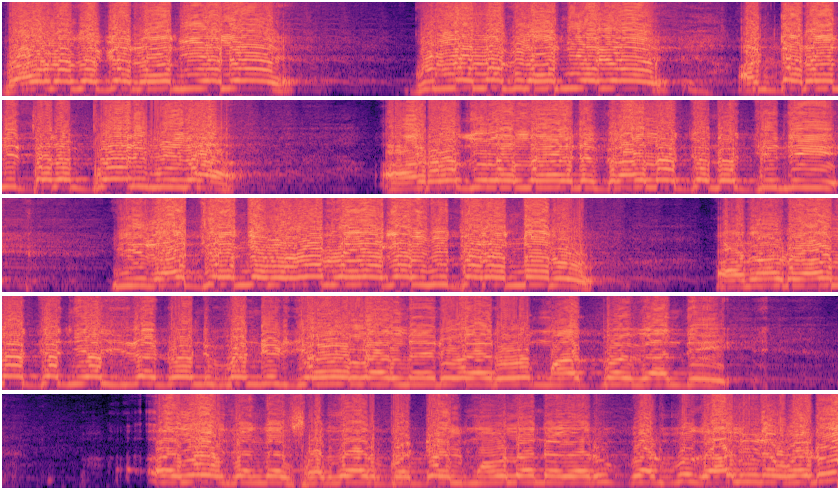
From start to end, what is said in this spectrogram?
వాళ్ళ దగ్గర రానియలే గుళ్ళల్లోకి రానియలే అంటరాని తరం పేరు మీద. ఆ రోజులలో ఆయనకు ఆలోచన వచ్చింది ఈ రాజ్యాంగం ఎవరు రాయగలుగుతారన్నారు? ఆనాడు ఆలోచన చేసినటువంటి పండిట్ జవహర్లాల్ నెహ్రూ గారు మహాత్మా గాంధీ అదేవిధంగా సర్దార్ పటేల్ మౌలానా గారు కడుపు గాలినవాడు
